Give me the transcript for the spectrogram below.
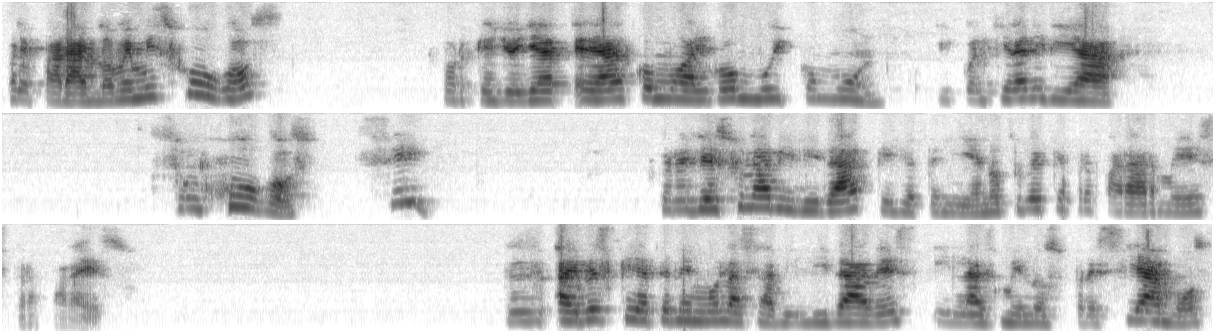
preparándome mis jugos porque yo ya era como algo muy común y cualquiera diría, son jugos, Sí, pero ya es una habilidad que yo tenía, no tuve que prepararme extra para eso. Entonces, hay veces que ya tenemos las habilidades y las menospreciamos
